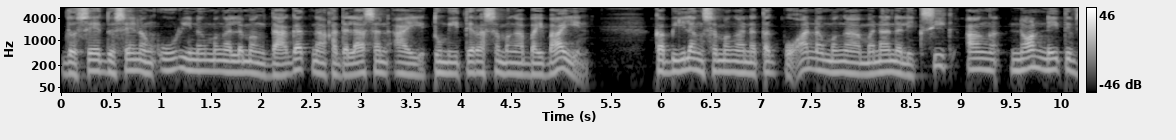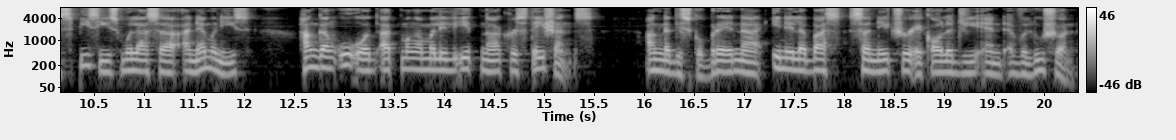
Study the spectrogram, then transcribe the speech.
Dose-dose ng uri ng mga lamang dagat na kadalasan ay tumitira sa mga baybayin. Kabilang sa mga natagpuan ng mga mananaliksik ang non-native species mula sa anemones, hanggang uod at mga maliliit na crustaceans. Ang nadiskubre na inilabas sa Nature Ecology and Evolution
